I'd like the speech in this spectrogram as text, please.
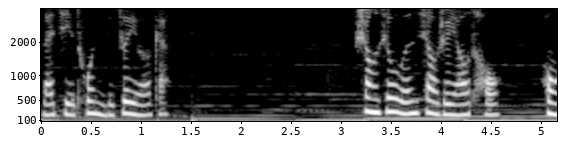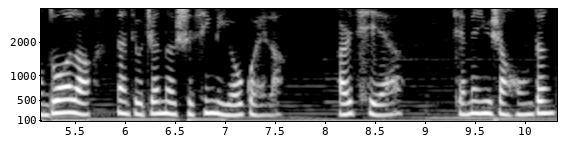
来解脱你的罪恶感。尚修文笑着摇头，哄多了，那就真的是心里有鬼了。而且，前面遇上红灯，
